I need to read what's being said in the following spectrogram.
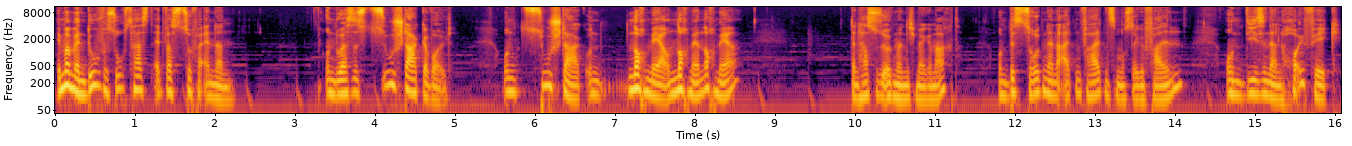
Immer wenn du versucht hast, etwas zu verändern, und du hast es zu stark gewollt und zu stark und noch mehr und noch mehr, noch mehr, dann hast du es irgendwann nicht mehr gemacht und bist zurück in deine alten Verhaltensmuster gefallen und die sind dann häufig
